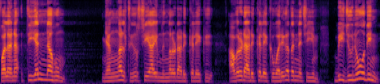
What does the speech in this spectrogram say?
ഫലന തിയന്നഹും ഞങ്ങൾ തീർച്ചയായും നിങ്ങളുടെ അടുക്കലേക്ക് അവരുടെ അടുക്കലേക്ക് വരിക തന്നെ ചെയ്യും. ബി ജുനൂദിൻ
